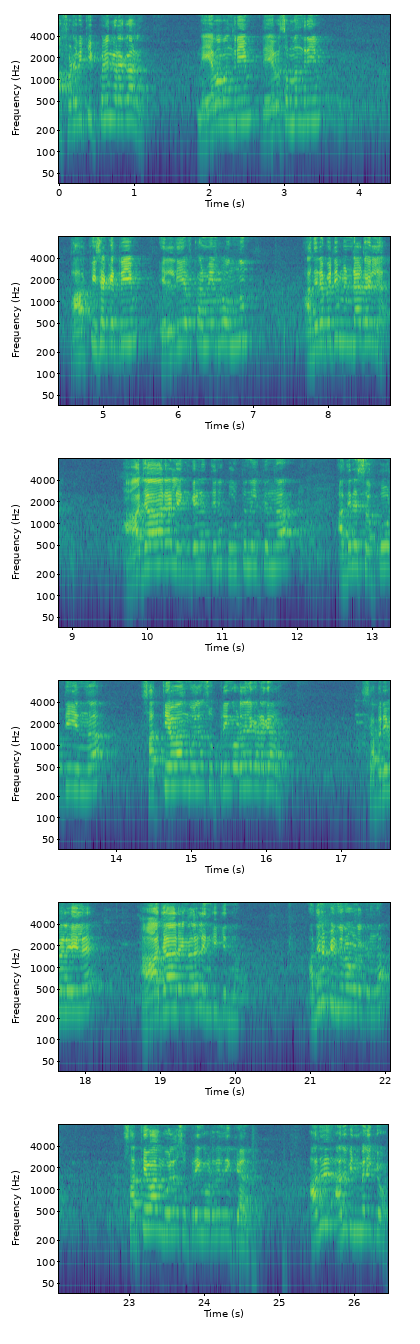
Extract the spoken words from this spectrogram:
അഫിഡവിറ്റ് ഇപ്പോഴും കിടക്കാണ്. നിയമമന്ത്രിയും ദേവസ്വം മന്ത്രിയും പാർട്ടി സെക്രട്ടറിയും എൽ ഡി എഫ് കൺവീനറും ഒന്നും അതിനെപ്പറ്റി മിണ്ടാട്ടില്ല ആചാര ലംഘനത്തിന് കൂട്ടുനിൽക്കുന്ന അതിനെ സപ്പോർട്ട് ചെയ്യുന്ന സത്യവാങ്മൂലം സുപ്രീം കോടതിയിൽ കിടക്കുകയാണ് ശബരിമലയിലെ ആചാരങ്ങളെ ലംഘിക്കുന്ന അതിന് പിന്തുണ കൊടുക്കുന്ന സത്യവാങ്മൂലം സുപ്രീം കോടതിയിൽ നിൽക്കുകയാണ്. അത് അത് പിൻവലിക്കുമോ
